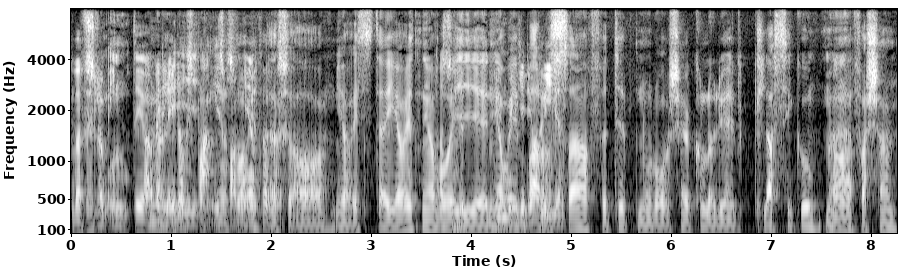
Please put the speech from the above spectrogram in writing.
Varför skulle de inte göra men det är det, i, Spanien, i Spanien? Alltså, ja, jag vet inte. Jag vet när jag var Alltså, i, när jag var i? Barca för typ några år sedan. Jag kollade ju ett Classico med farsan.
